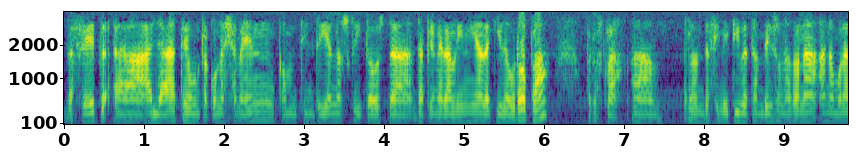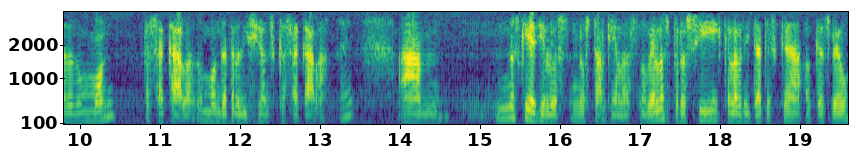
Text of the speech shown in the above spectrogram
de fet, uh, allà té un reconeixement com tindrien escriptors de, de primera línia d'aquí d'Europa, però, esclar, uh, però en definitiva també és una dona enamorada d'un món que s'acaba, un món de tradicions que s'acaba. Eh? Um, no és que hi hagi nostàlgia en les novel·les, però sí que la veritat és que el que es veu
